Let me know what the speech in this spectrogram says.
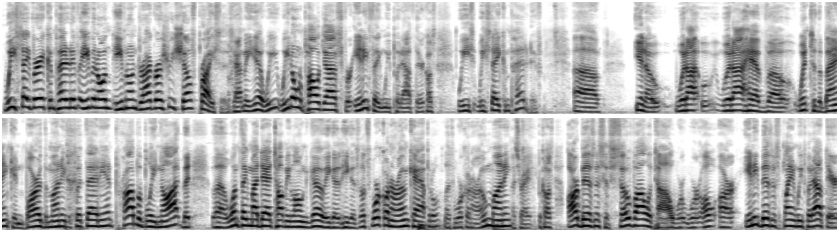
we stay very competitive even on even on dry grocery shelf prices. I mean, yeah, we, we don't apologize for anything we put out there because we we stay competitive. Uh, you know, would I would I have uh, went to the bank and borrowed the money to put that in? Probably not. But uh, one thing my dad taught me long ago, he goes, he goes, let's work on our own capital. Let's work on our own money. That's right. Because our business is so volatile. We're, we're all, our any business plan we put out there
